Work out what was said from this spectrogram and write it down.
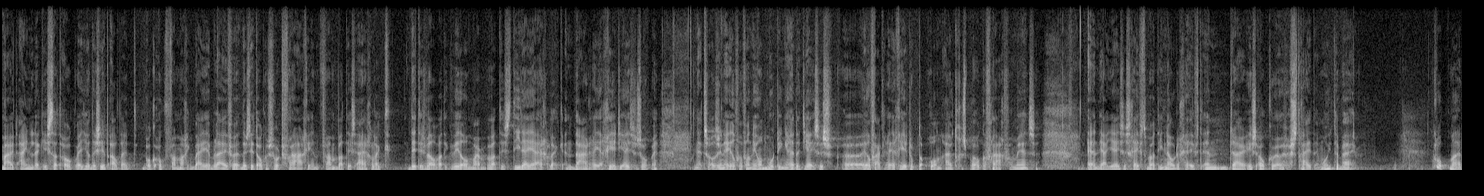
maar uiteindelijk is dat ook, weet je, er zit altijd, ook, ook van mag ik bij je blijven? Er zit ook een soort vraag in van wat is eigenlijk dit is wel wat ik wil, maar wat is het idee eigenlijk? En daar reageert Jezus op. Hè? Net zoals in heel veel van die ontmoetingen, dat Jezus uh, heel vaak reageert op de onuitgesproken vraag van mensen. En ja, Jezus geeft hem wat hij nodig heeft en daar is ook uh, strijd en moeite bij. Klopt, maar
